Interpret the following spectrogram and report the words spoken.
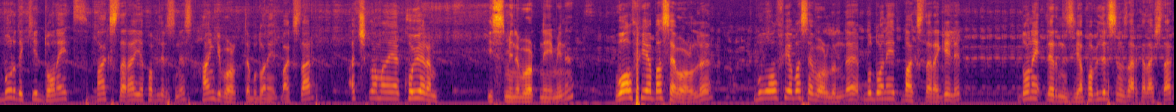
buradaki donate box'lara yapabilirsiniz. Hangi word'de bu donate box'lar? Açıklamaya koyarım ismini, word name'ini. Wolfia Baseworld'u. Bu Wolfia Baseworld'un bu donate box'lara gelip Donate'lerinizi yapabilirsiniz arkadaşlar.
